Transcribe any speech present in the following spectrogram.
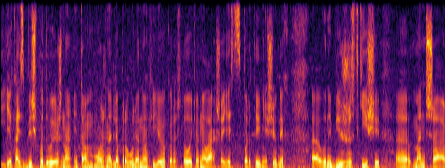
Якась більш подвижна, і там можна для прогулянок її використовувати вона легше. Є спортивніші в них, е, вони більш жорсткіші, е, менша,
